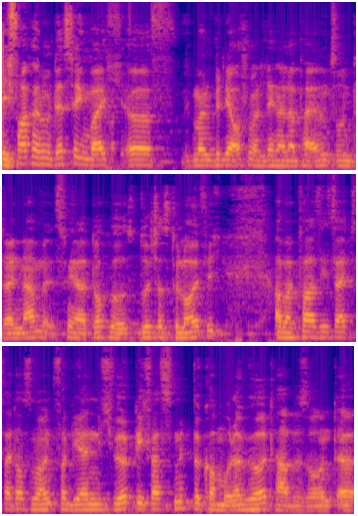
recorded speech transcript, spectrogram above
Ich frage ja nur deswegen, weil ich, äh, ich meine, bin ja auch schon mal länger dabei und so und dein Name ist mir ja doch durchaus geläufig, aber quasi seit 2009 von dir nicht wirklich was mitbekommen oder gehört habe so. Und äh,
